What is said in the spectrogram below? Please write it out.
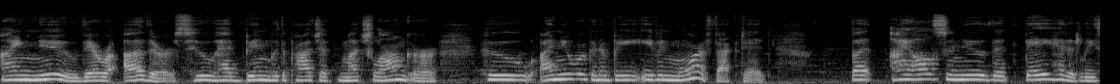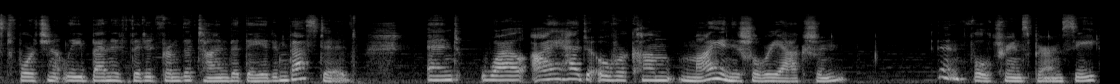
I knew there were others who had been with the project much longer who I knew were going to be even more affected. But I also knew that they had at least fortunately benefited from the time that they had invested. And while I had to overcome my initial reaction, in full transparency,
